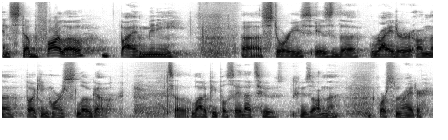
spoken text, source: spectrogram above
And Stub Farlow, by many uh, stories, is the rider on the bucking horse logo. So a lot of people say that's who's, who's on the horse and rider.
